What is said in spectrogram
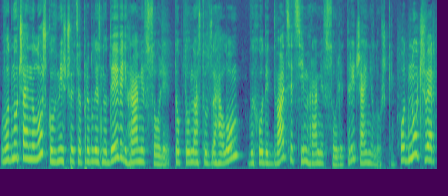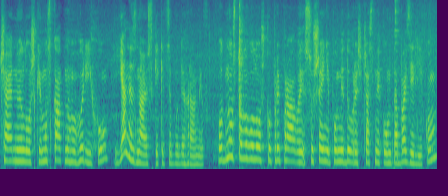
В одну чайну ложку вміщується приблизно 9 грамів солі. Тобто у нас тут загалом виходить 27 грамів солі, 3 чайні ложки. Одну чверть чайної ложки мускатного горіху. Я не знаю, скільки це буде грамів. Одну столову ложку приправи сушені помідори з часником та базиліком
